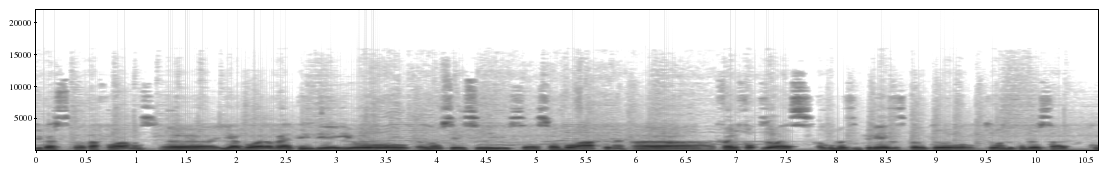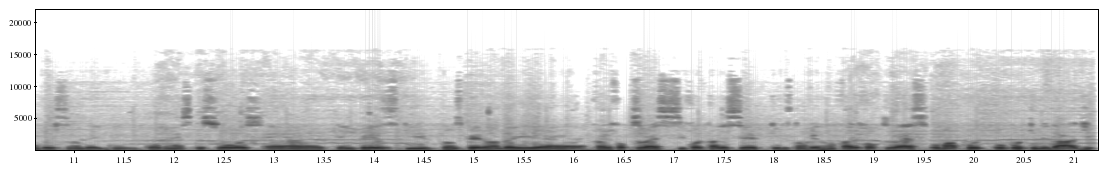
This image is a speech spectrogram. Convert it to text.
diversas plataformas uh, e agora vai atender aí o. Eu não sei se, se é só boato, né? A Firefox OS. Algumas empresas, pelo que eu, que eu ando conversando conversando aí com, com algumas pessoas, é, tem empresas que estão esperando aí é, Firefox OS se fortalecer, porque eles estão vendo no Firefox OS uma oportunidade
